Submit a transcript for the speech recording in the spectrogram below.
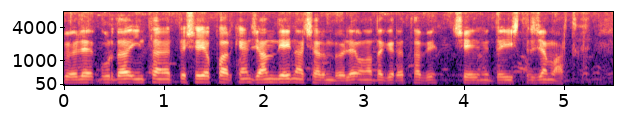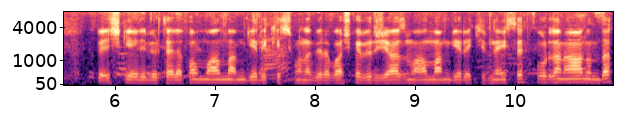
Böyle burada internette şey yaparken canlı yayın açarım böyle. Ona da göre tabii şeyimi değiştireceğim artık. 5G'li bir telefon mu almam gerekir? Ona göre başka bir cihaz mı almam gerekir? Neyse buradan anında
